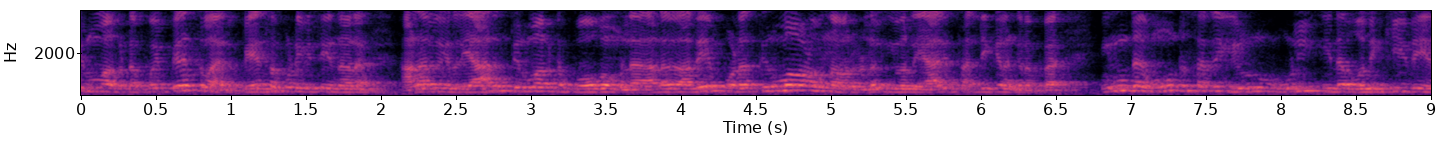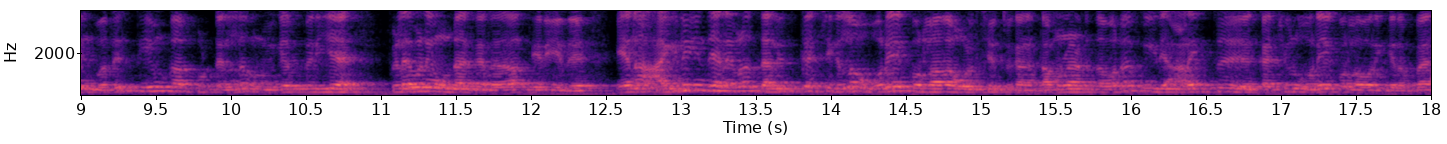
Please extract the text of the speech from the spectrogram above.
திருமா கிட்ட போய் பேசலாம். இது பேசக்கூடிய விஷயம் தானே. ஆனா இவர் யாரும் திருமா கிட்ட போக முடியல அதாவது அதே போல திருமாவளவன் அவர்களும் இவர் யாரையும் சந்திக்கிறங்கிறப்ப இந்த மூன்று சதவீத உள் இட ஒதுக்கீடு என்பது திமுக கூட்டணியில் ஒரு மிகப்பெரிய பிளவினை உண்டாக்குறதா தெரியுது. ஏன்னா அகில இந்திய அளவில் தலித் கட்சிகள்லாம் ஒரே குரலாக தான் ஒழிச்சிட்டு இருக்காங்க. தமிழ்நாடு தவிர மீதி அனைத்து கட்சிகளும் ஒரே குரலாக ஒழிக்கிறப்ப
